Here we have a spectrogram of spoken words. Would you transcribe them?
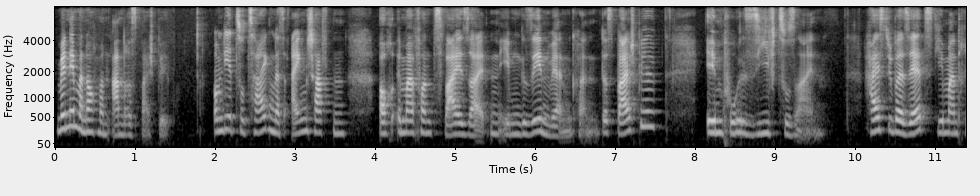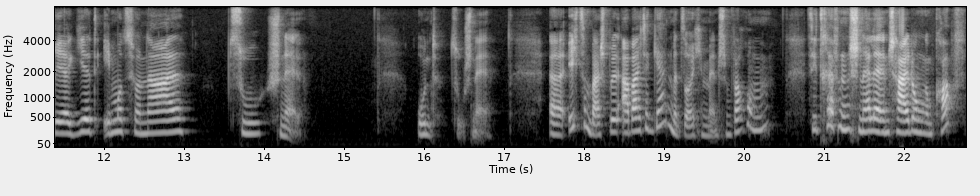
Wir nehmen nochmal ein anderes Beispiel. Um dir zu zeigen, dass Eigenschaften auch immer von zwei Seiten eben gesehen werden können. Das Beispiel, impulsiv zu sein. Heißt übersetzt, jemand reagiert emotional zu schnell. Und zu schnell. Äh, ich zum Beispiel arbeite gern mit solchen Menschen. Warum? Sie treffen schnelle Entscheidungen im Kopf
